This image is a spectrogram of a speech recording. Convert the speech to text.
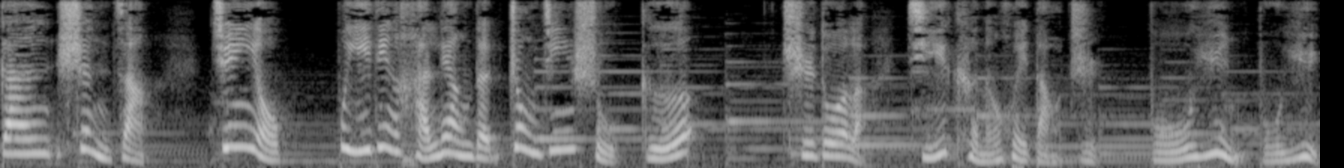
肝、肾脏均有不一定含量的重金属镉。吃多了极可能会导致不孕不育。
